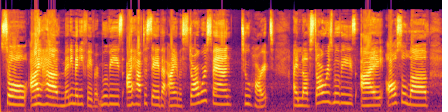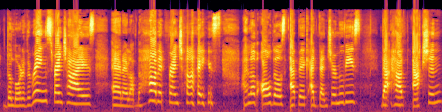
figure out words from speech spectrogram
So I have many, many favorite movies. I have to say that I am a Star Wars fan to heart. I love Star Wars movies. I also love the Lord of the Rings franchise and I love the Hobbit franchise. I love all those epic adventure movies that have action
